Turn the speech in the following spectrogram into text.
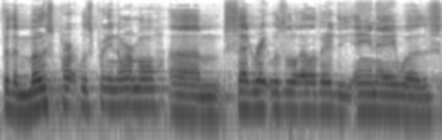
For the most part, was pretty normal. SED rate was a little elevated. The ANA was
